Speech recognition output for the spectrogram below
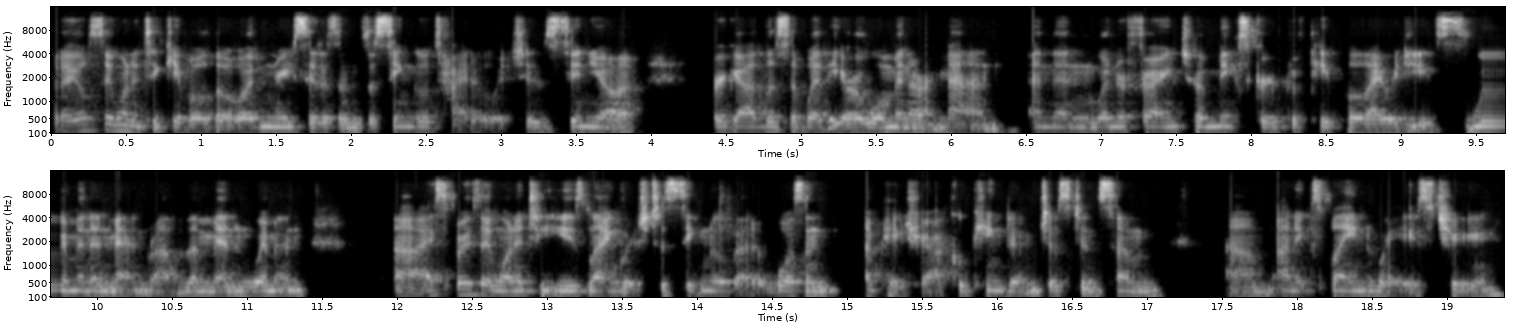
But I also wanted to give all the ordinary citizens a single title, which is Signor, regardless of whether you're a woman or a man. And then when referring to a mixed group of people, I would use women and men rather than men and women. Uh, I suppose I wanted to use language to signal that it wasn't a patriarchal kingdom, just in some um, unexplained ways, too.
